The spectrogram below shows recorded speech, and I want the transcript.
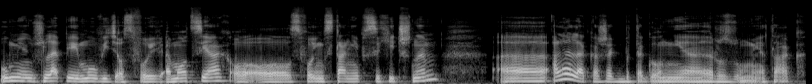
umiem już lepiej mówić o swoich emocjach, o, o swoim stanie psychicznym, e, ale lekarz jakby tego nie rozumie, tak?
